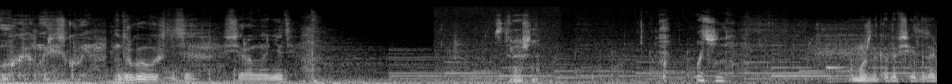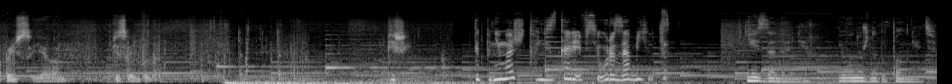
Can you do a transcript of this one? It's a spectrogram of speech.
Ох, как мы рискуем. Но другого выхода все равно нет. Страшно. Очень. А можно, когда все это закончится, я вам писать буду? Пиши. Ты понимаешь, что они, скорее всего, разобьют? Есть задание. Его нужно выполнять.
